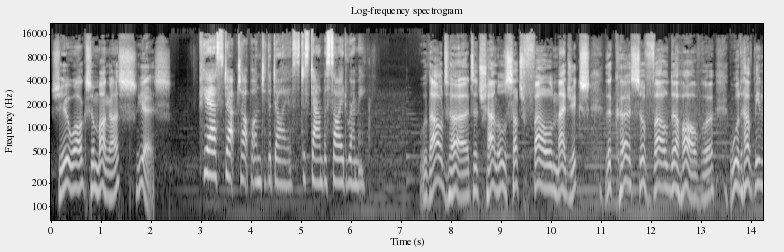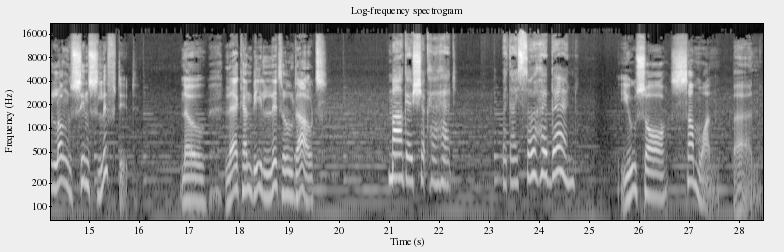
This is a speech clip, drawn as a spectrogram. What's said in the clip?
She walks among us, yes. Pierre stepped up onto the dais to stand beside Remy. Without her to channel such foul magics, the curse of Val de Havre would have been long since lifted. No, there can be little doubt. Margot shook her head. But I saw her burn. You saw someone burn.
